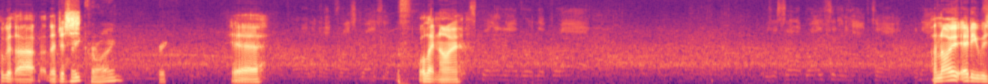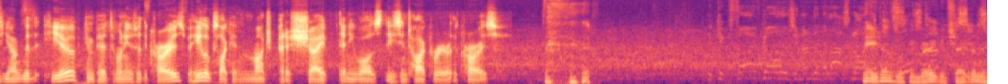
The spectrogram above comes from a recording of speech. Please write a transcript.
Look at that. They're Is he just crying? yeah. Well, they know. I know Eddie was younger here compared to when he was with the Crows, but he looks like in much better shape than he was his entire career at the Crows. Yeah, he does look in very good shape, doesn't he?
